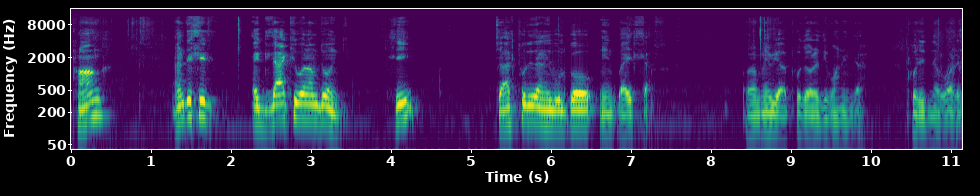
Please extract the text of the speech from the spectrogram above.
prong. And this is exactly what I'm doing. See? Just put it and it will go in by itself. Or maybe I'll put already one in there. Put it in the water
